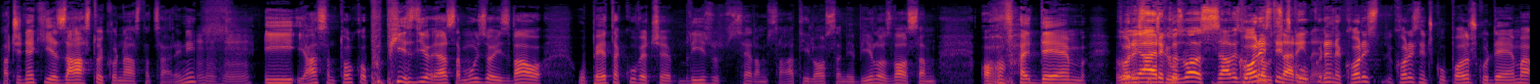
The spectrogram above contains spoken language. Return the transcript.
Znači, neki je zastoj kod nas na carini. Mhm. I ja sam toliko popizdio, ja sam uzeo i zvao u petak uveče, blizu 7 sati ili 8 je bilo, zvao sam ovaj DM Ja rekao, zvao si upravu korisničku, carine. ne, ne, koris, korisničku podršku DM-a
